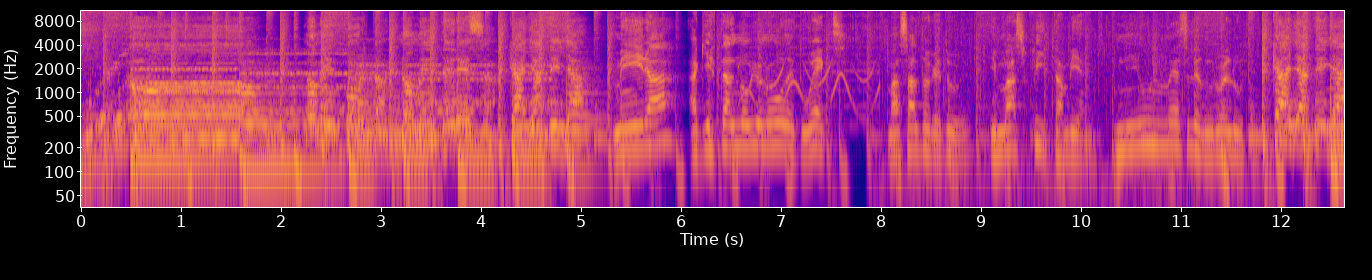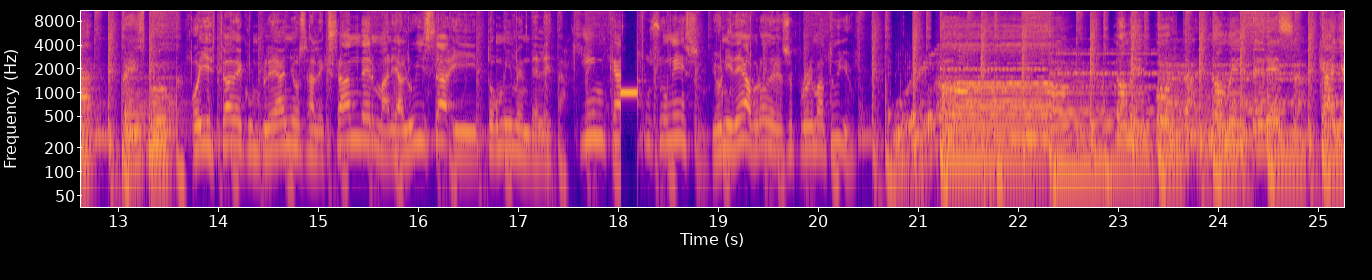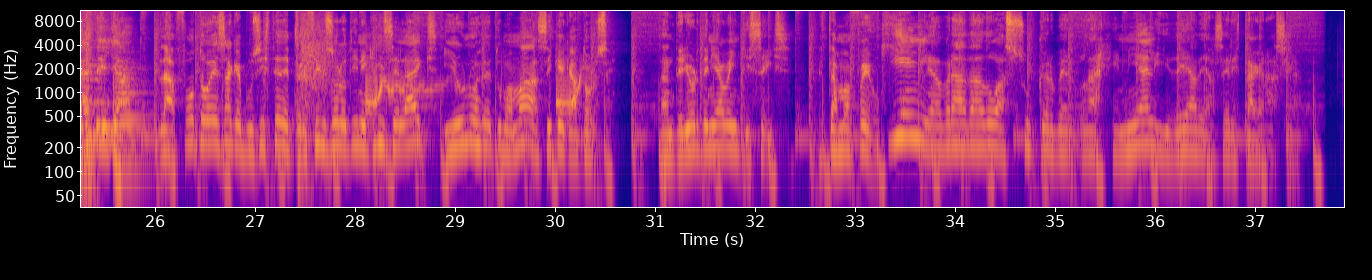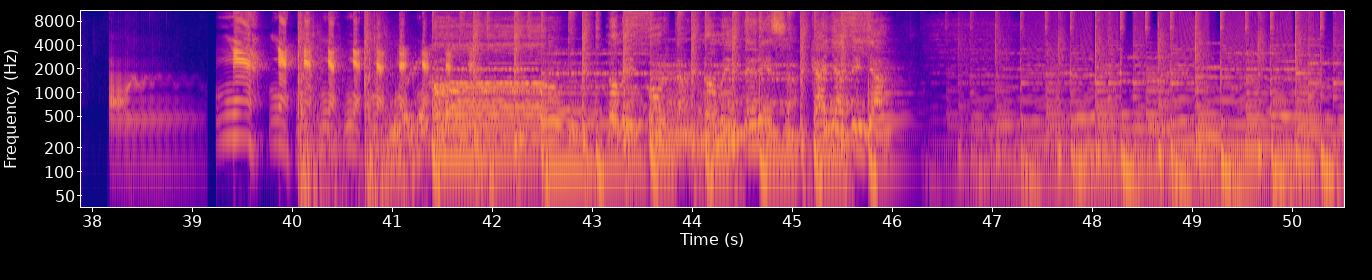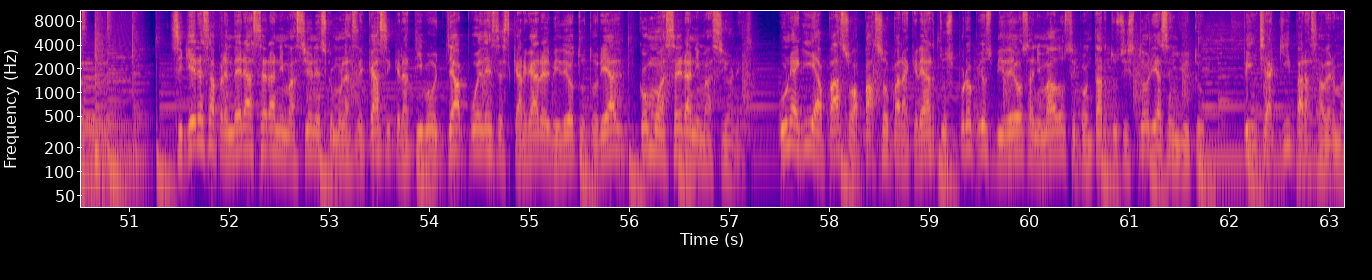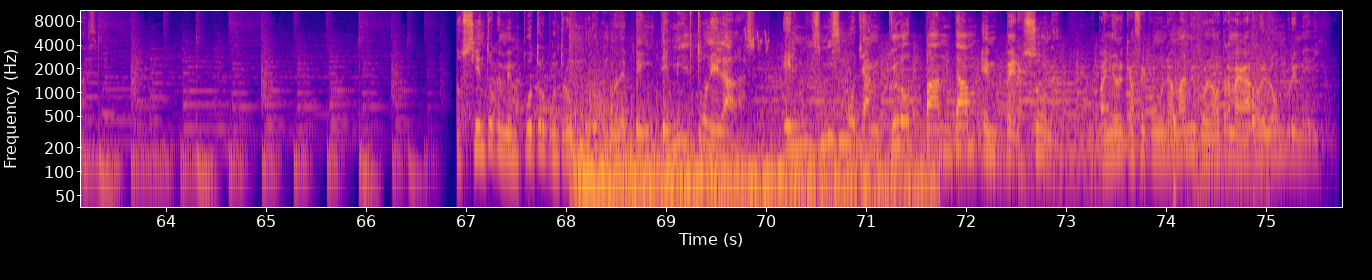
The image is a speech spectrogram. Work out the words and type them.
Oh, no me importa, no me interesa. Cállate ya. Mira, aquí está el novio nuevo de tu ex. Más alto que tú, ¿eh? Y más fit también. Ni un mes le duró el luto. Cállate ya, Facebook. Hoy está de cumpleaños Alexander, María Luisa y Tommy Mendeleta. ¿Quién c son eso? Yo ni idea, brother, eso es problema tuyo. Oh, interesa. Cállate ya. La foto esa que pusiste de perfil solo tiene 15 likes y uno es de tu mamá, así que 14. La anterior tenía 26. Estás más feo. ¿Quién le habrá dado a Zuckerberg la genial idea de hacer esta gracia? Si quieres aprender a hacer animaciones como las de Casi Creativo, ya puedes descargar el video tutorial Cómo hacer animaciones. Una guía paso a paso para crear tus propios videos animados y contar tus historias en YouTube. Pincha aquí para saber más. Siento que me empotro contra un muro como de 20.000 toneladas. El mismísimo Jean-Claude Van Damme en persona. Apañó el café con una mano y con la otra me agarró el hombro y me dijo...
